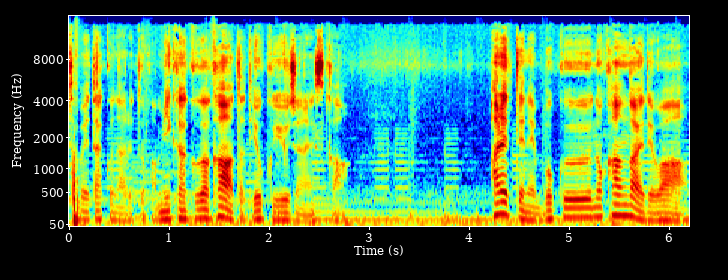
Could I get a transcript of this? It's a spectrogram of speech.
食べたくなるとか味覚が変わったってよく言うじゃないですか。あれってね僕の考えでは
